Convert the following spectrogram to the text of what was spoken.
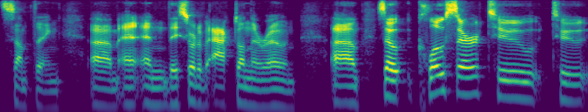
something, um, and, and, they sort of act on their own. Um, so closer to to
